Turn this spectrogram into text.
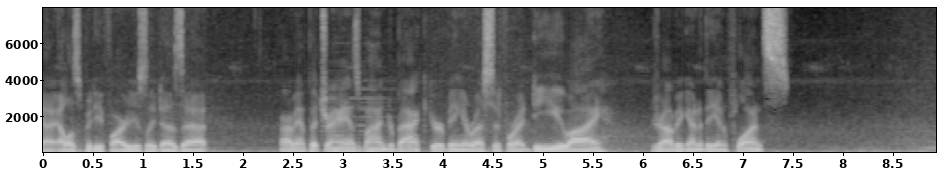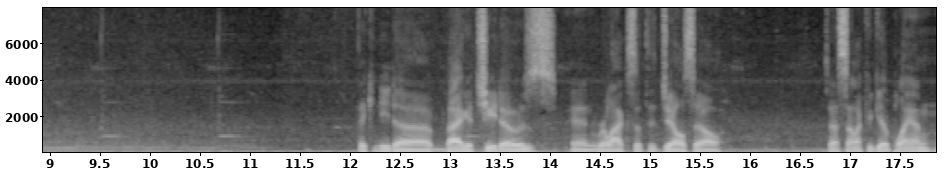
Yeah, LSPDFR usually does that. All right, man, put your hands behind your back. You're being arrested for a DUI, driving under the influence. I think you need a bag of Cheetos and relax at the jail cell. Does that sound like a good plan?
